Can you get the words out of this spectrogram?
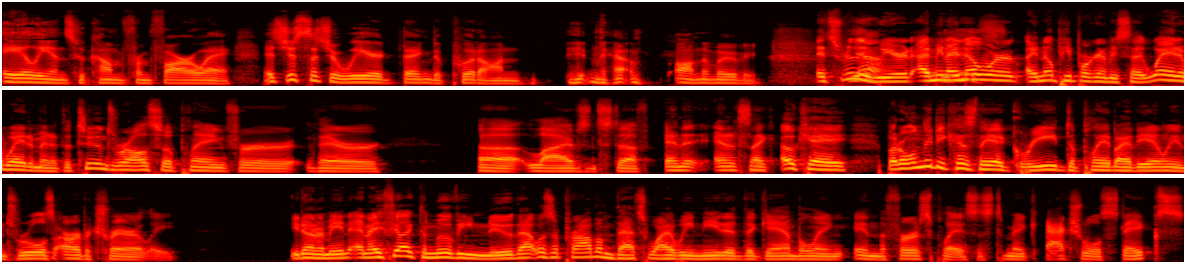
aliens who come from far away. It's just such a weird thing to put on them on the movie. It's really Yeah, weird. I mean, I know is. we're I know people are going to be saying, "Wait, wait a minute. The tunes were also playing for their uh lives and stuff." And it, and it's like, "Okay, but only because they agreed to play by the aliens rules arbitrarily." You know what I mean? And I feel like the movie knew that was a problem. That's why we needed the gambling in the first place is to make actual stakes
